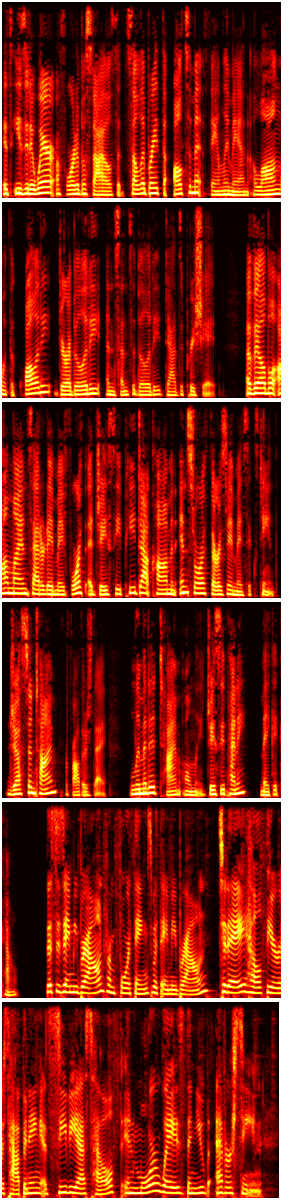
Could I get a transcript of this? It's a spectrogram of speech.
It's easy to wear, affordable styles that celebrate the ultimate family man, along with the quality, durability, and sensibility dads appreciate. Available online Saturday, May 4th at jcp.com and in store Thursday, May 16th, just in time for Father's Day. Limited time only. JCPenney, make it count. This is Amy Brown from Four Things with Amy Brown. Today, healthier is happening at CVS Health in more ways than you've ever seen.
